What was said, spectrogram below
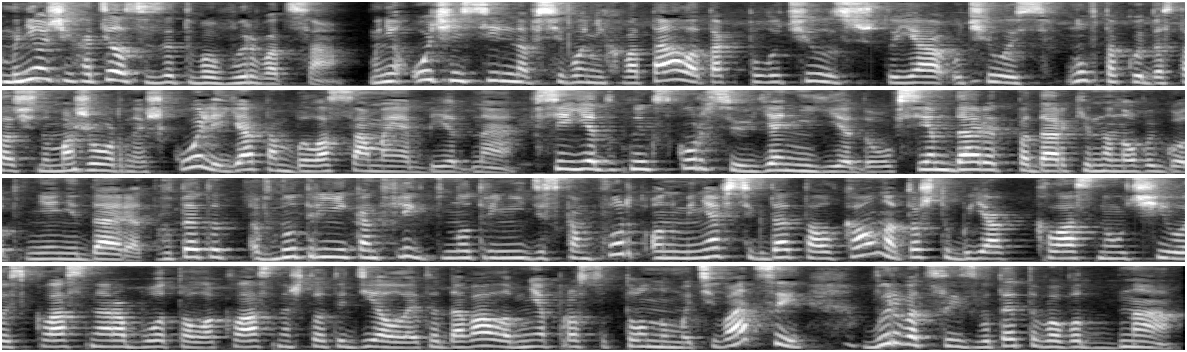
Мне очень хотелось из этого вырваться. Мне очень сильно всего не хватало. Так получилось, что я училась, ну, в такой достаточно мажорной школе. Я там была самая бедная. Все едут на экскурсию, я не еду. Всем дарят подарки на Новый год, мне не дарят. Вот этот внутренний конфликт конфликт, внутренний дискомфорт, он меня всегда толкал на то, чтобы я классно училась, классно работала, классно что-то делала. Это давало мне просто тонну мотивации вырваться из вот этого вот дна.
